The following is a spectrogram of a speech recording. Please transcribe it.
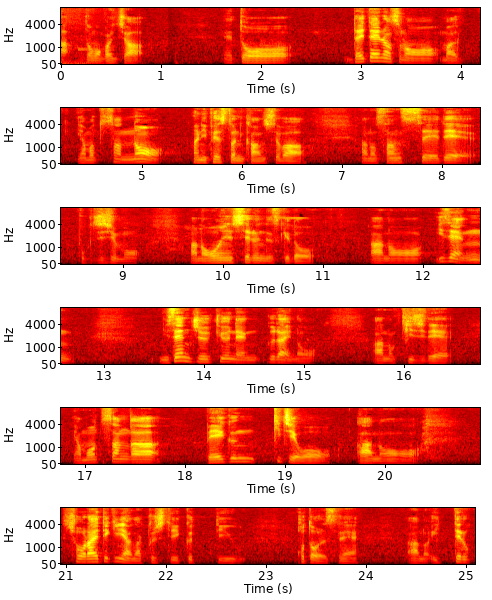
あどうもこんにちは。えっと大体のその、まあ、山本さんのマニフェストに関してはあの賛成で僕自身もあの応援してるんですけどあの以前2019年ぐらいのあの記事で山本さんが米軍基地をあの将来的にはなくしていくっていうことをですねあの言ってる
